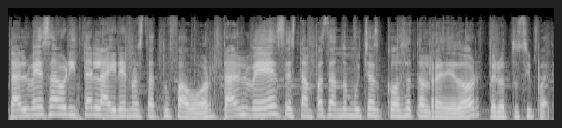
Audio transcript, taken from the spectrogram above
Tal vez ahorita el aire no está a tu favor, tal vez están pasando muchas cosas a tu alrededor, pero tú sí puedes.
